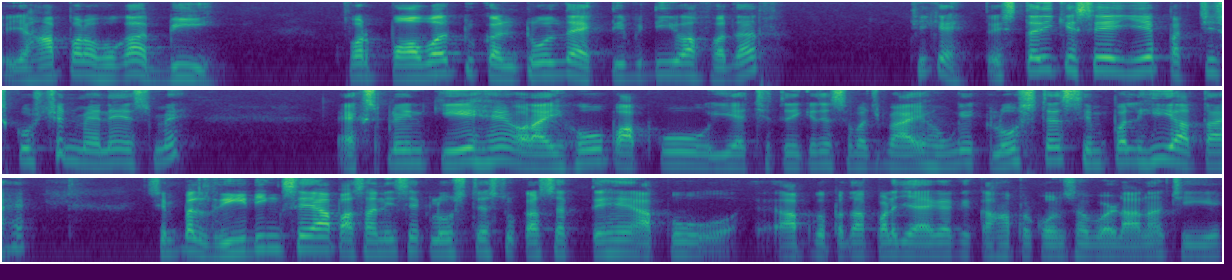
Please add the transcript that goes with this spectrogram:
तो यहाँ पर होगा B for power to control the activity of other ठीक है? तो इस तरीके से ये 25 क्वेश्चन मैंने इसमें एक्सप्लेन किए हैं और आई होप आपको ये अच्छे तरीके से समझ में आए होंगे। क्लोज टेस्ट सिंपल ही आता है। सिंपल रीडिंग से आप आसानी से क्लोज टेस्ट तो कर सकते हैं। आपको आपको पता पड़ जाएगा कि कहाँ पर कौन सा वर्ड आना चाहिए।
